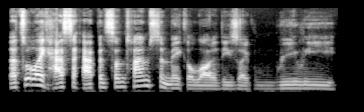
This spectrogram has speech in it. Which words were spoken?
that's what like has to happen sometimes to make a lot of these like really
